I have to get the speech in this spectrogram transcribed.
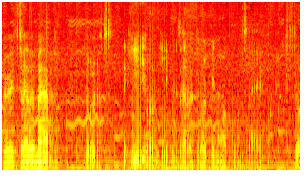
very to a map. So the key for the keepers having to work it out for the side. So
